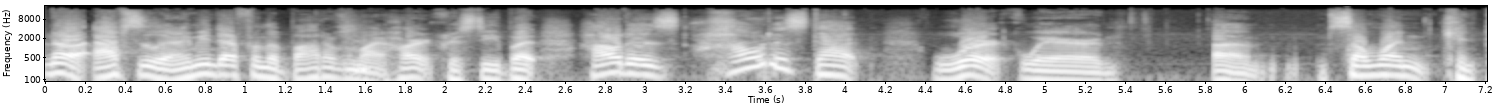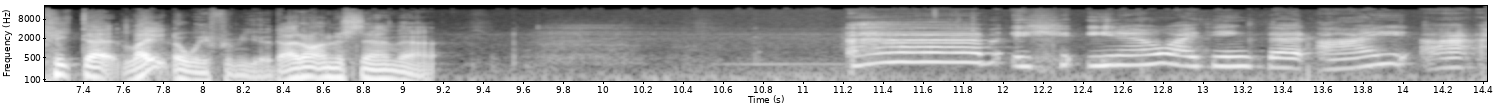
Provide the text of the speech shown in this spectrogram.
no, absolutely. I mean that from the bottom of my heart, Chris. Christy, but how does how does that work where um, someone can take that light away from you? I don't understand that. Um, you know, I think that I I,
